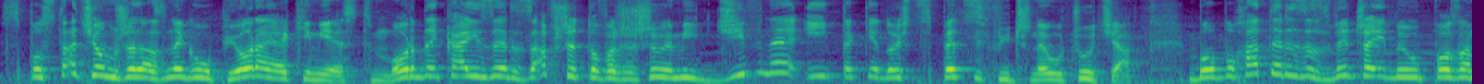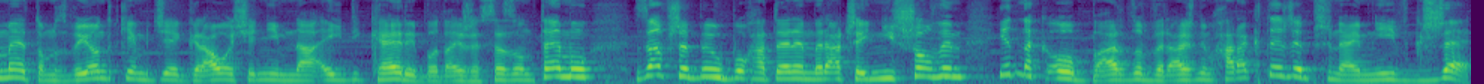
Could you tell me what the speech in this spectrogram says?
Z postacią żelaznego upiora, jakim jest Mordekaiser, zawsze towarzyszyły mi dziwne i takie dość specyficzne uczucia, bo bohater zazwyczaj był poza metą, z wyjątkiem gdzie grało się nim na AD Carry bodajże sezon temu, zawsze był bohaterem raczej niszowym, jednak o bardzo wyraźnym charakterze, przynajmniej w grze,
